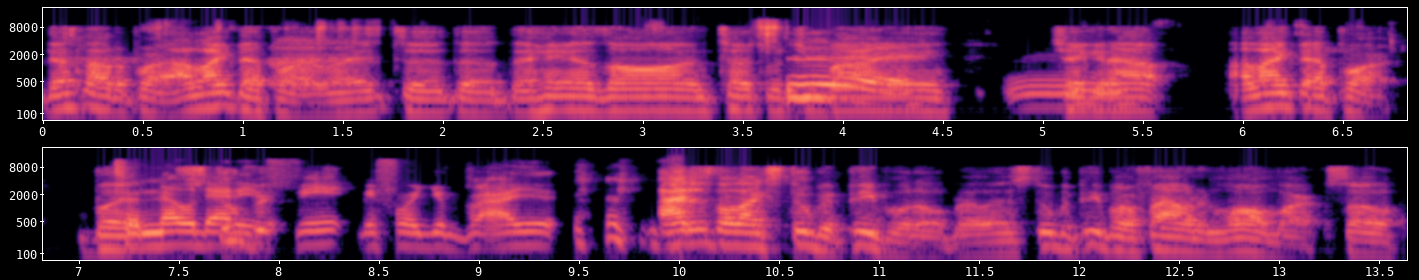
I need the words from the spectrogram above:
That's not the part. I like that part, right? To the the hands on, touch what you're Yeah. buying, check it Mhm. out. I like that part. But to know that it fit before you buy it. I just don't like stupid people though, bro. And stupid people are found in Walmart. So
